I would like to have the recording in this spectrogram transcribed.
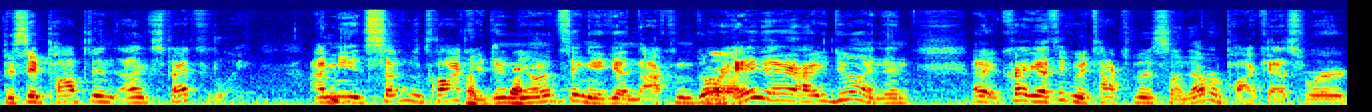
because they popped in unexpectedly. I mean, it's seven o'clock. You're doing your own thing. You get a on the door. Yeah. Hey there, how you doing? And uh, Craig, I think we talked about this on another podcast where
